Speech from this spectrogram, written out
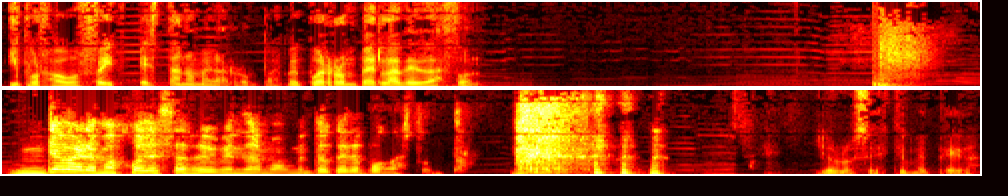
Y por favor, Faith, esta no me la rompas. Me puedes romper la de Dazón. Ya veremos cuál estás bebiendo en el momento que te pongas tonto. Yo lo sé, es que me pega.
